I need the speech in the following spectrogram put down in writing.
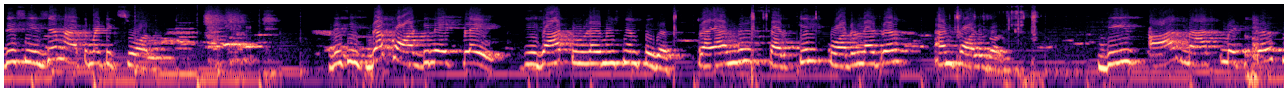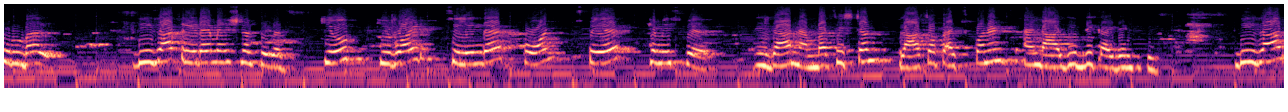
This is a mathematics wall. This is the coordinate plane. These are two-dimensional figures. Triangle, circle, quadrilateral and polygons. These are mathematical symbols. These are three-dimensional figures. Cube, cuboid, cylinder, cone, sphere, hemisphere. These are number system, laws of exponents and algebraic identities. These are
